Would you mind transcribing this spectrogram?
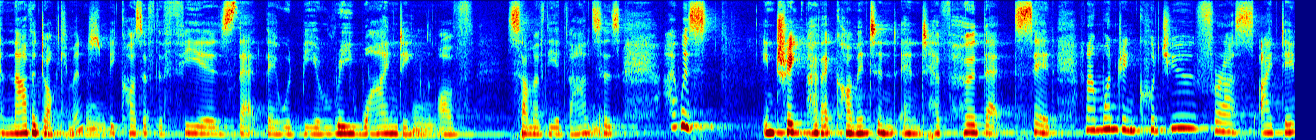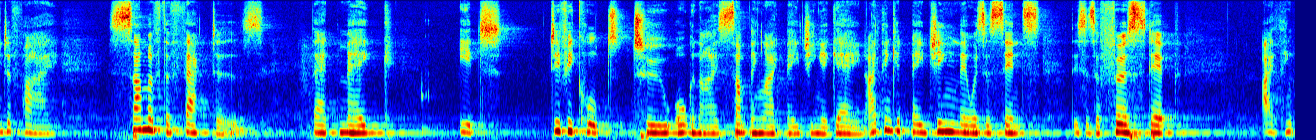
another document Mm. because of the fears that there would be a rewinding Mm. of some of the advances. I was intrigued by that comment and, and have heard that said. And I'm wondering, could you, for us, identify some of the factors that make it difficult to organise something like Beijing again? I think at Beijing there was a sense this is a first step. I think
